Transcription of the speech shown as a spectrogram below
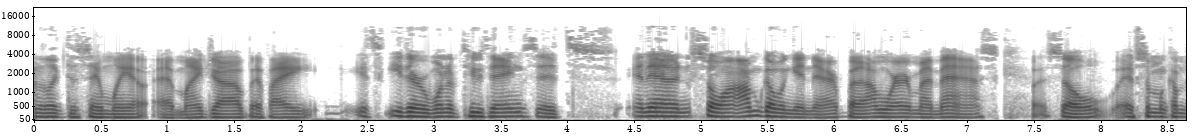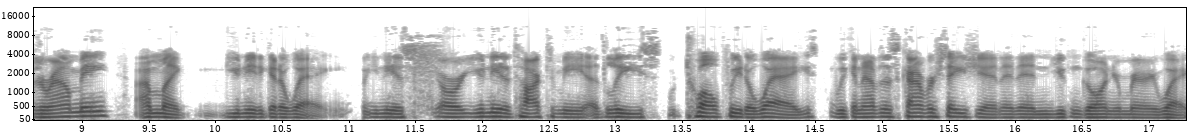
I like the same way at- at my job. If I, it's either one of two things. It's and then so I'm going in there, but I'm wearing my mask. So if someone comes around me, I'm like, you need to get away. You need to, or you need to talk to me at least 12 feet away. We can have this conversation, and then you can go on your merry way.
